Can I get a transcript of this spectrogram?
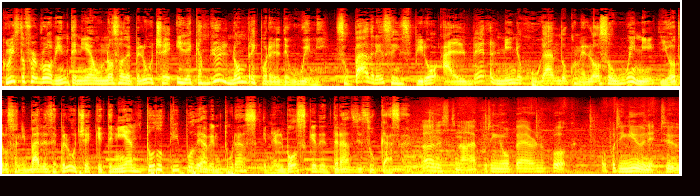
Christopher Robin tenía un oso de peluche y le cambió el nombre por el de Winnie. Su padre se inspiró al ver al niño jugando con el oso Winnie y otros animales de peluche que tenían todo tipo de aventuras en el bosque detrás de su casa. Ernest and I are putting your bear in a book. We're putting you in it too.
